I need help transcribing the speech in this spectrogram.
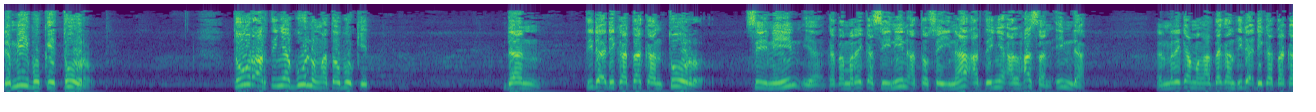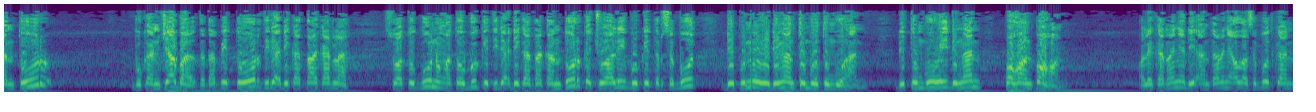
Demi bukit Tur. Tur artinya gunung atau bukit dan tidak dikatakan tur sinin ya kata mereka sinin atau sina artinya al hasan indah dan mereka mengatakan tidak dikatakan tur bukan jabal tetapi tur tidak dikatakanlah suatu gunung atau bukit tidak dikatakan tur kecuali bukit tersebut dipenuhi dengan tumbuh-tumbuhan ditumbuhi dengan pohon-pohon. Oleh karenanya di antaranya Allah sebutkan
